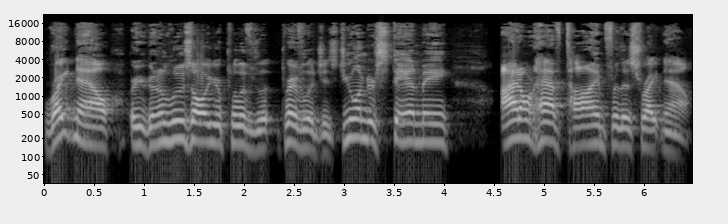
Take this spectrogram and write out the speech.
right now, or you're going to lose all your privileges. Do you understand me? I don't have time for this right now.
